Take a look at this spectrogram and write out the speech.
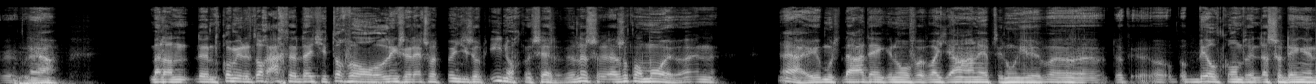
nou ja. Maar dan, dan kom je er toch achter dat je toch wel links en rechts wat puntjes op i nog kunt zetten. Dat is, ook wel mooi. Hoor. En, nou ja, je moet nadenken over wat je aan hebt en hoe je op, beeld komt en dat soort dingen.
